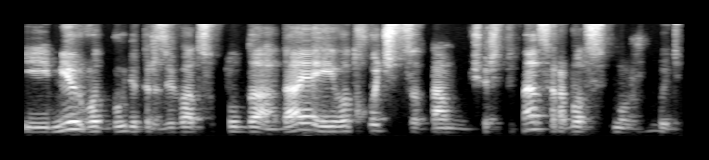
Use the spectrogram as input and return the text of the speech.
и мир вот будет развиваться туда, да, и вот хочется там через 15 работать, может быть,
